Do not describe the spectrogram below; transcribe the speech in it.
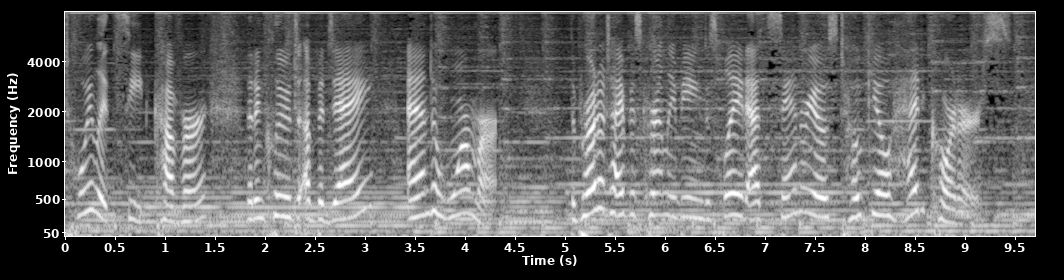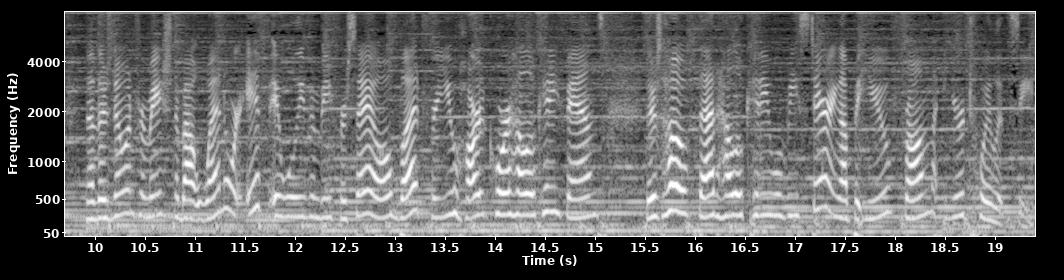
toilet seat cover that includes a bidet and a warmer. The prototype is currently being displayed at Sanrio's Tokyo headquarters. Now, there's no information about when or if it will even be for sale, but for you hardcore Hello Kitty fans, there's hope that Hello Kitty will be staring up at you from your toilet seat.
